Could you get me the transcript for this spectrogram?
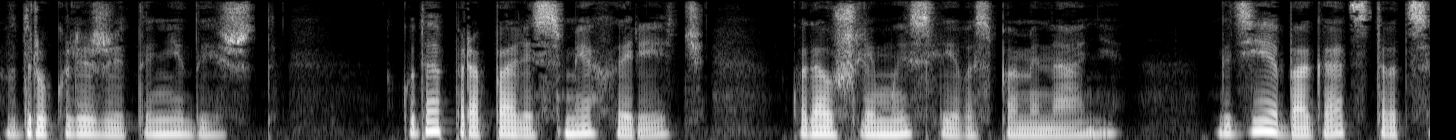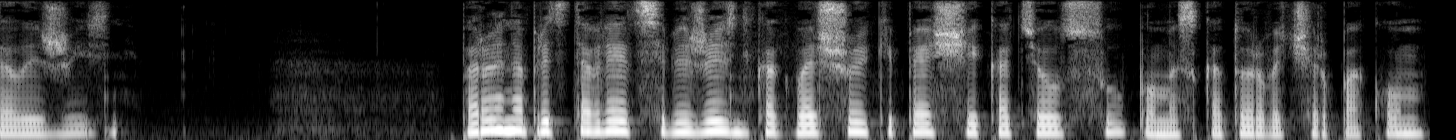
вдруг лежит и не дышит. Куда пропали смех и речь? Куда ушли мысли и воспоминания? Где богатство целой жизни?» Порой она представляет себе жизнь как большой кипящий котел с супом, из которого черпаком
